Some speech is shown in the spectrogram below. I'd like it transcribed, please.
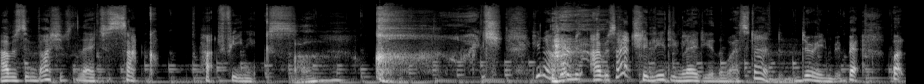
I was invited there to sack Pat Phoenix. Ah. You know, I was, I was, actually leading lady in the West End and doing me but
